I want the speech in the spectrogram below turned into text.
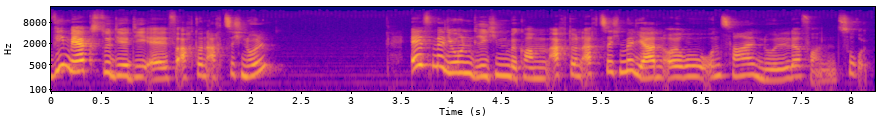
Wie merkst du dir die 11880? 11 Millionen Griechen bekommen 88 Milliarden Euro und zahlen null davon zurück.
